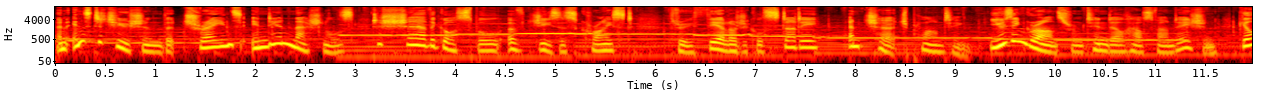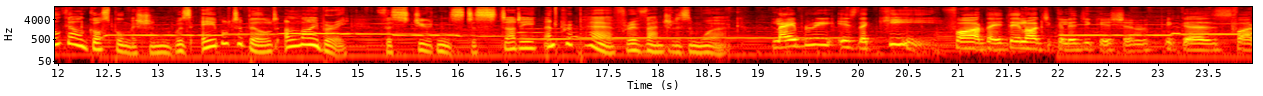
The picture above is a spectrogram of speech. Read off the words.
an institution that trains Indian nationals to share the gospel of Jesus Christ through theological study and church planting. Using grants from Tyndale House Foundation, Gilgal Gospel Mission was able to build a library for students to study and prepare for evangelism work. Library is the key for the theological education because for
